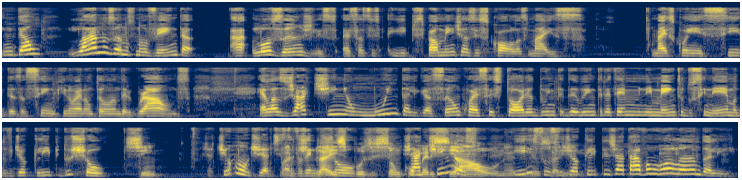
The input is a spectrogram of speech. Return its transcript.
Então, lá nos anos 90, Los Angeles, essas, e principalmente as escolas mais mais conhecidas, assim, que não eram tão undergrounds, elas já tinham muita ligação com essa história do, do entretenimento, do cinema, do videoclipe, do show. Sim. Já tinha um monte de artistas Parte fazendo da show. exposição comercial, tinha, né? Isso, os videoclipes já estavam rolando ali.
